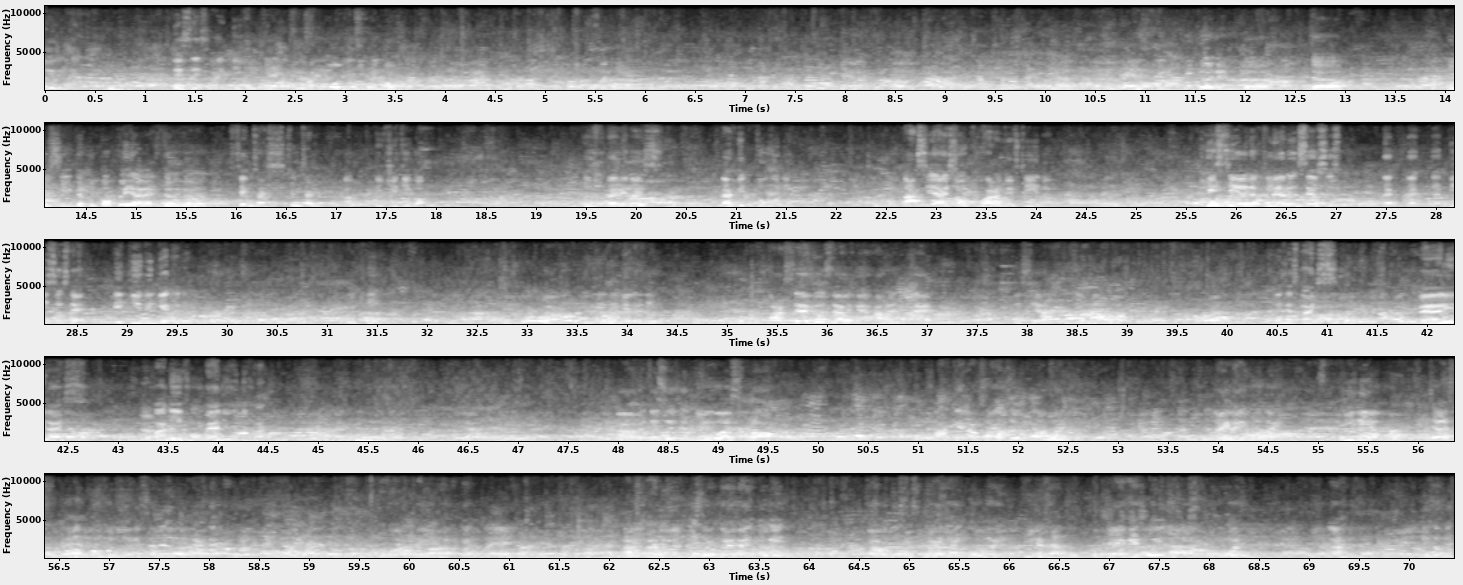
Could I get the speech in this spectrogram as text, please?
This is my digital. bigger than the the you see the people player the, the same size same size. Ah D G T. GT this is very nice. Left with two only. Last year I saw 250 you know. This year the clearance sales is that, that, that pieces there 80 ringgit only. This year, 80. This is nice. Very nice. Money for value. Ah, this is the newest block. Market outside.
